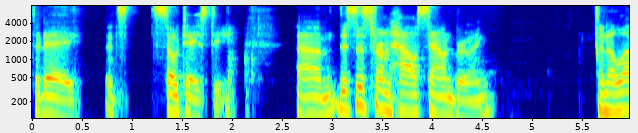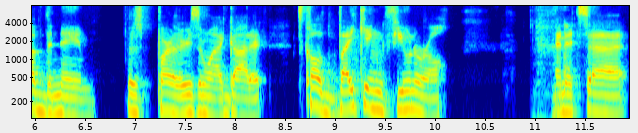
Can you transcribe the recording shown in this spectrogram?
today. It's so tasty. Um, this is from Howe Sound Brewing, and I love the name. There's part of the reason why I got it. It's called Viking Funeral, and it's a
